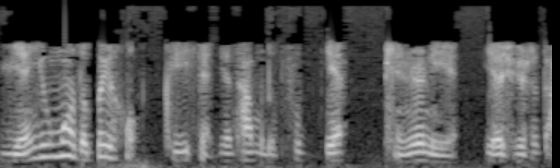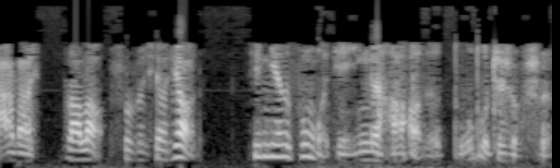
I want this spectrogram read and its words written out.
语言幽默的背后，可以显见他们的父子间平日里也许是打打闹闹、说说笑笑的。今天的父母亲应该好好的读读这首诗。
